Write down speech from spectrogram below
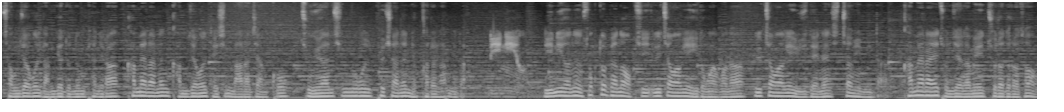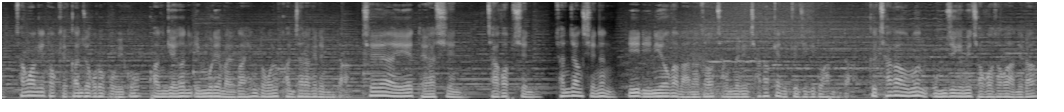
정적을 남겨두는 편이라 카메라는 감정을 대신 말하지 않고 중요한 침묵을 표시하는 역할을 합니다. 리니어 리니어는 속도 변화 없이 일정하게 이동하거나 일정하게 유지되는 시점입니다. 카메라의 존재감이 줄어들어서 상황이 더 객관적으로 보이고 관객은 인물의 말과 행동을 관찰하게 됩니다. 최애아이의 대화씬, 작업씬, 현장씬은 이 리니어가 많아서 장면이 차갑게 느껴지기도 합니다. 그 차가움은 움직임이 적어서가 아니라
